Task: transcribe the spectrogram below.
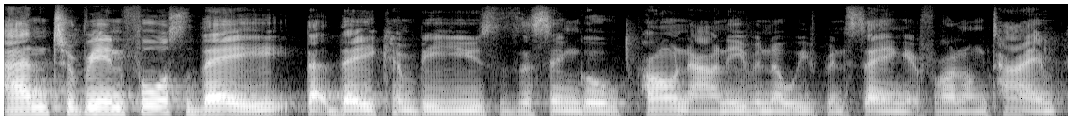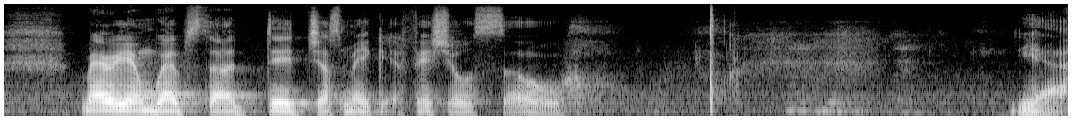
and to reinforce they, that they can be used as a single pronoun, even though we've been saying it for a long time, Merriam-Webster did just make it official, so yeah.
